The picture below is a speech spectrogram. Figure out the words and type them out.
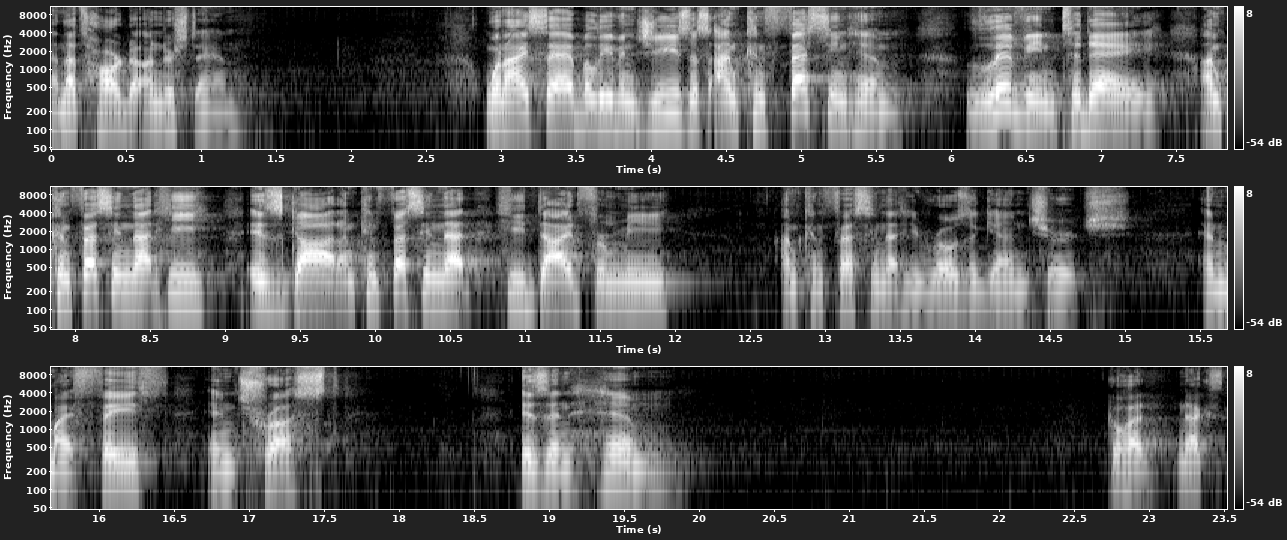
And that's hard to understand. When I say I believe in Jesus, I'm confessing Him living today. I'm confessing that He is God. I'm confessing that He died for me. I'm confessing that He rose again, church. And my faith and trust is in Him. Go ahead, next.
